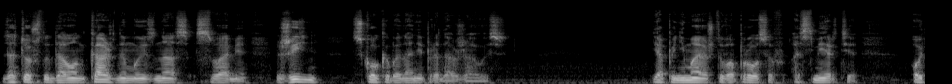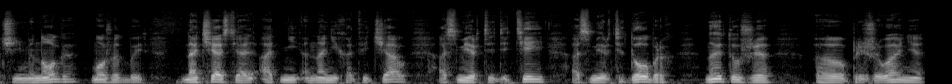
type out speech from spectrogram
за то, что дал Он каждому из нас с вами жизнь, сколько бы она ни продолжалась. Я понимаю, что вопросов о смерти очень много, может быть. На части от, на них отвечал, о смерти детей, о смерти добрых, но это уже э, при желании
